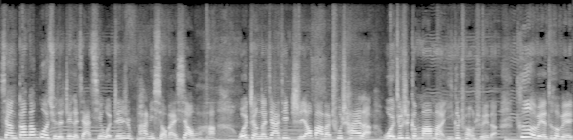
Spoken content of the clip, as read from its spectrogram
像刚刚过去的这个假期，我真是不怕你小白笑话哈。我整个假期只要爸爸出差了，我就是跟妈妈一个床睡的，特别特别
